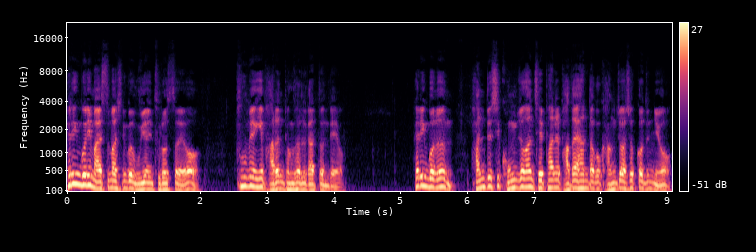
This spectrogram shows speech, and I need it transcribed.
헤링본이 말씀하시는 걸 우연히 들었어요. 품행이 바른 병사들 같던데요. 헤링본은 반드시 공정한 재판을 받아야 한다고 강조하셨거든요.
